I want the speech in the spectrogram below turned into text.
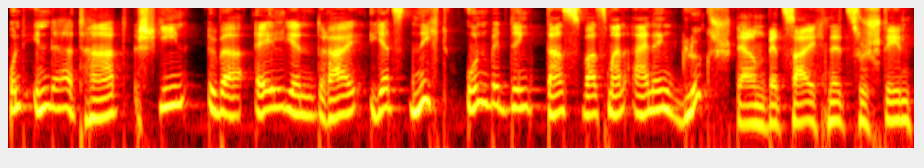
Und in der Tat schien über Alien 3 jetzt nicht unbedingt das, was man einen Glücksstern bezeichnet, zu stehen.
